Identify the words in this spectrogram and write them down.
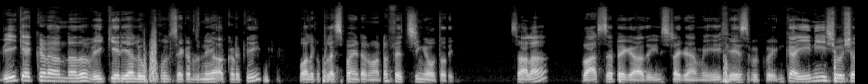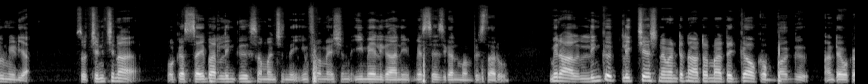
వీక్ ఎక్కడ ఉన్నదో వీక్ ఏరియా లూప్ హోల్స్ ఎక్కడ ఉన్నాయో అక్కడికి వాళ్ళకి ప్లస్ పాయింట్ అనమాట ఫెచ్చింగ్ అవుతుంది. సో అలా వాట్సాపే కాదు ఇన్స్టాగ్రామ్ ఫేస్బుక్ ఇంకా ఎనీ సోషల్ మీడియా సో చిన్న చిన్న ఒక సైబర్ లింక్ సంబంధించిన ఇన్ఫర్మేషన్ ఈమెయిల్ కానీ మెసేజ్ కానీ పంపిస్తారు. మీరు ఆ లింక్ క్లిక్ చేసిన వెంటనే ఆటోమేటిక్గా ఒక బగ్ అంటే ఒక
